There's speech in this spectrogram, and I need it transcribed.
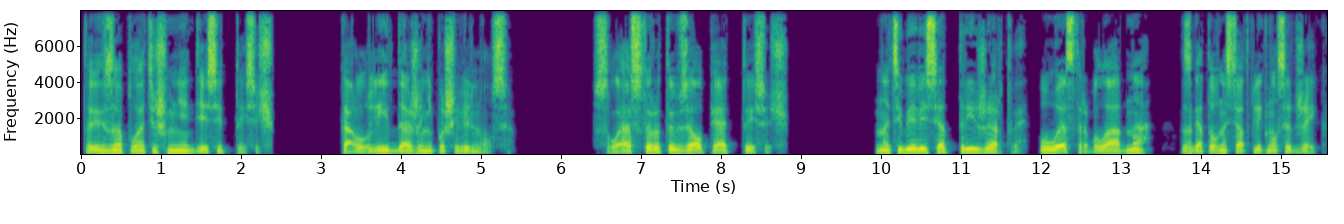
«Ты заплатишь мне десять тысяч». Карл даже не пошевельнулся. «С Лестера ты взял пять тысяч». «На тебе висят три жертвы. У Лестера была одна», — с готовностью откликнулся Джейк.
